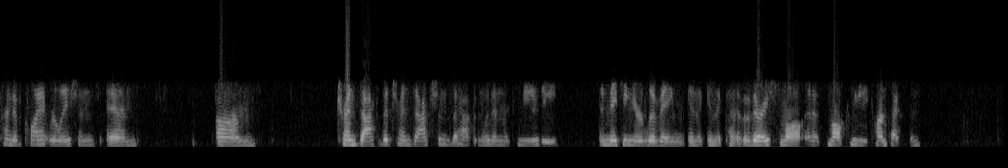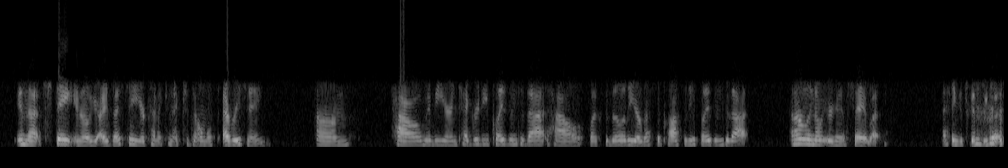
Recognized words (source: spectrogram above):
kind of client relations and um, transact the transactions that happen within the community and making your living in a, in a kind of a very small in a small community context. And in that state you know as i say you're kind of connected to almost everything. Um how maybe your integrity plays into that how flexibility or reciprocity plays into that. I don't really know what you're going to say but i think it's going to be good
